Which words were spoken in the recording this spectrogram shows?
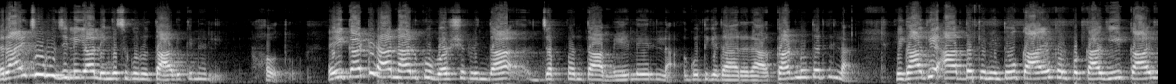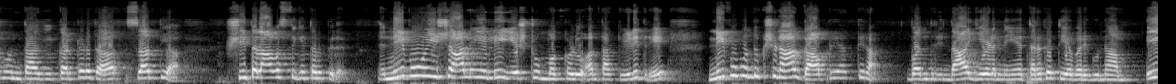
ರಾಯಚೂರು ಜಿಲ್ಲೆಯ ಲಿಂಗಸಗೂರು ತಾಲೂಕಿನಲ್ಲಿ. ಹೌದು. ಈ ಕಟ್ಟಡ ನಾಲ್ಕು ವರ್ಷಗಳಿಂದ ಜಪ್ಪಂತ ಮೇಲೇರಿಲ್ಲ. ಗುತ್ತಿಗೆದಾರರ ಕಣ್ಣು ತೆರೆದಿಲ್ಲ. ಹೀಗಾಗಿ ಅರ್ಧಕ್ಕೆ ನಿಂತು ಕಾಯಕಲ್ಪಕ್ಕಾಗಿ ಕಾಯುವಂತಾಗಿ ಕಟ್ಟಡದ ಸದ್ಯ ಶೀತಲಾವಸ್ಥೆಗೆ ತಲುಪಿದೆ. ನೀವು ಈ ಶಾಲೆಯಲ್ಲಿ ಎಷ್ಟು ಮಕ್ಕಳು ಅಂತ ಕೇಳಿದ್ರೆ ನೀವು ಒಂದು ಕ್ಷಣ ಗಾಬರಿ ಆಗ್ತೀರಾ. ಒಂದರಿಂದ ಏಳನೆಯ ತರಗತಿಯವರೆಗೂ ಈ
